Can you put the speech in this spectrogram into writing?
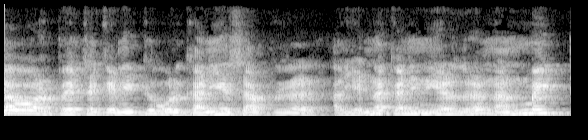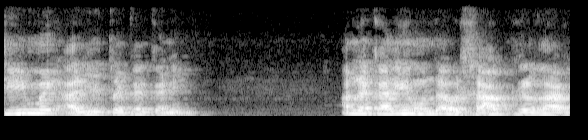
ஏவாள் பேச்சை கணிட்டு ஒரு கனியை சாப்பிட்றாரு. அது என்ன கனின்னு எழுதுற நன்மை தீமை அறியத்தக்க கனி. அந்த கனியை வந்து அவர் சாப்பிட்றதாக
